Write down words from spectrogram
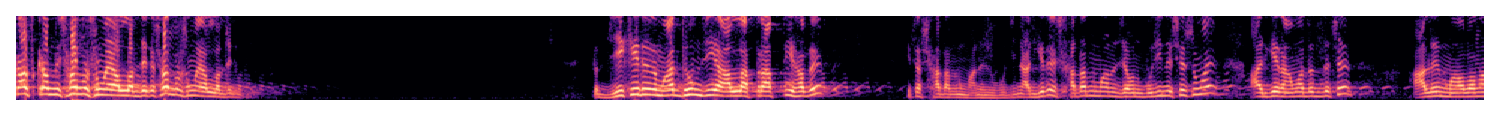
কাজ কামনি সর্বসময় আল্লাহ জেকে সর্বসময় আল্লাহ জেকে জেকেরের মাধ্যম যে আল্লাহ প্রাপ্তি হবে, এটা সাধারণ মানুষ বুঝি না আজকের সাধারণ মানুষ যেমন বুঝি না সে সময়, আজকের আমাদের দেশে আলেম মাওলানা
